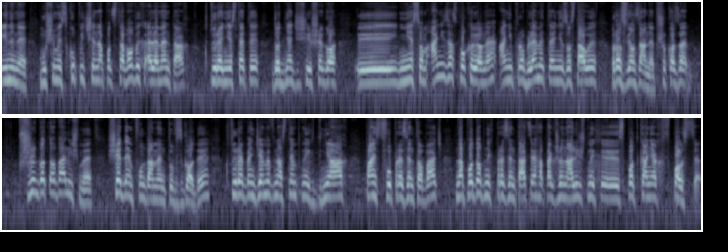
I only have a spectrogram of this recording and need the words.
inny. Musimy skupić się na podstawowych elementach, które niestety do dnia dzisiejszego y, nie są ani zaspokojone, ani problemy te nie zostały rozwiązane. Przykoza- przygotowaliśmy siedem fundamentów zgody, które będziemy w następnych dniach Państwu prezentować na podobnych prezentacjach, a także na licznych y, spotkaniach w Polsce.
